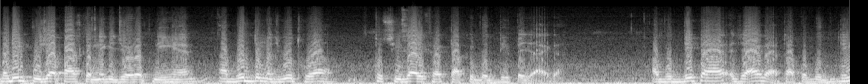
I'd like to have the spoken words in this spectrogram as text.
बड़ी पूजा पाठ करने की ज़रूरत नहीं है। अब बुद्ध मज़बूत हुआ तो सीधा इफ़ेक्ट आपकी बुद्धि पे जाएगा। अब बुद्धि पे जाएगा तो आपको बुद्धि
